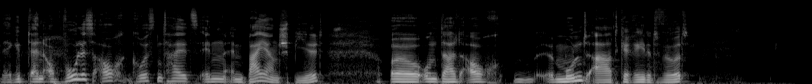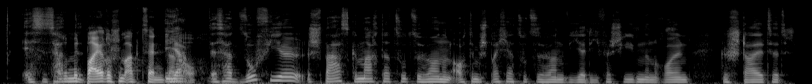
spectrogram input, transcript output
Der gibt einen, obwohl es auch größtenteils in, in Bayern spielt äh, und da halt auch äh, Mundart geredet wird. Es ist Also mit bayerischem Akzent dann ja, auch. es hat so viel Spaß gemacht, dazu zu hören und auch dem Sprecher zuzuhören, wie er die verschiedenen Rollen gestaltet.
